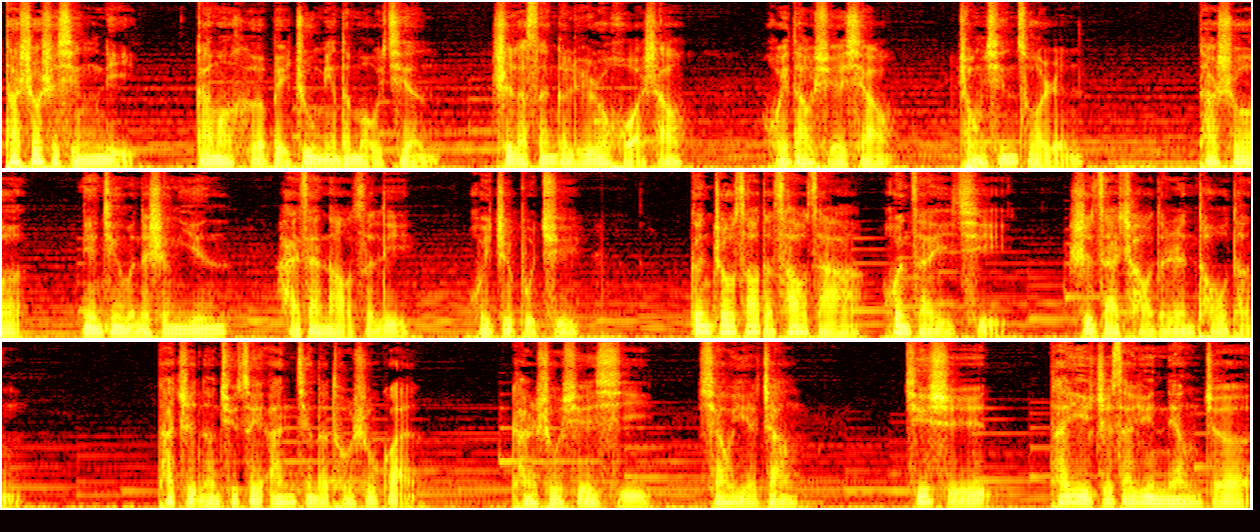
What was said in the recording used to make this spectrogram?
他收拾行李，赶往河北著名的某县，吃了三个驴肉火烧，回到学校，重新做人。他说：“念经文的声音还在脑子里，挥之不去，跟周遭的嘈杂混在一起，实在吵得人头疼。他只能去最安静的图书馆，看书学习，萧业章。其实，他一直在酝酿着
